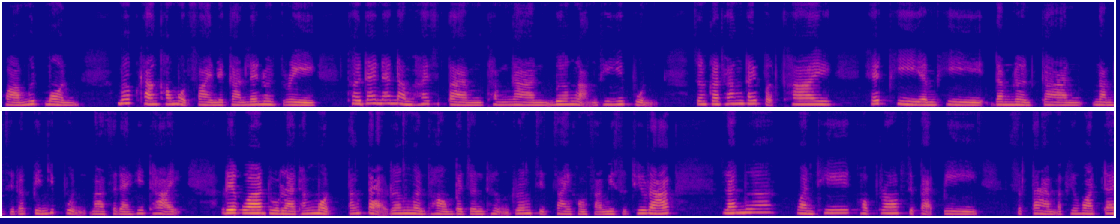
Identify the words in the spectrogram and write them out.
ความมืดมน เมื่อครั้งเขาหมดไฟในการเล่นดนตรี เธอได้แนะนำให้สแตมป์ทำงานเบื้องหลังที่ญี่ปุ่น จนกระทั่งได้เปิดค่าย HPMP ดำเนินการนำศิลปินญี่ปุ่นมาแสดงที่ไทย เรียกว่าดูแลทั้งหมดตั้งแต่เรื่องเงินทองไปจนถึงเรื่องจิตใจของสามีสุดที่รัก และเมื่อวันที่ครบรอบ 18 ปี สแตมอภิวัตรได้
